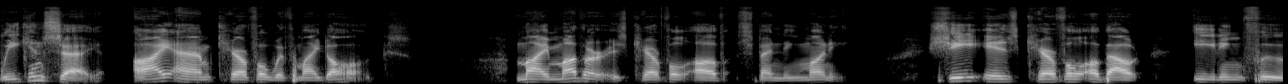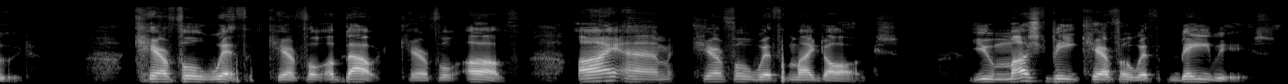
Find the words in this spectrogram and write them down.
We can say, I am careful with my dogs. My mother is careful of spending money. She is careful about eating food careful with, careful about, careful of. I am careful with my dogs. You must be careful with babies.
